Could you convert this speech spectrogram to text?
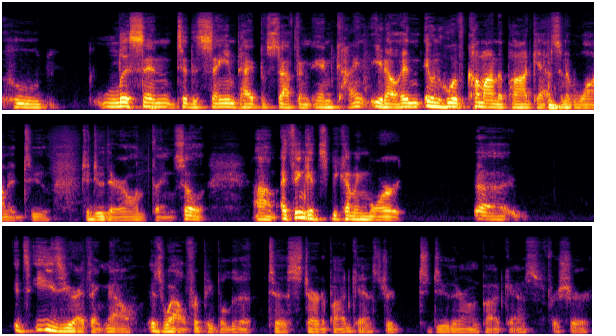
who listen to the same type of stuff and, and kind you know and, and who have come on the podcast and have wanted to to do their own thing so um, i think it's becoming more uh, it's easier i think now as well for people to to start a podcast or to do their own podcast for sure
